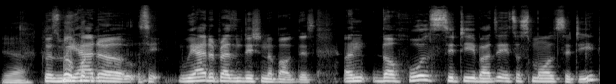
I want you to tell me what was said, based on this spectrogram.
Yeah. Because No, we had a see- we had a presentation about this. And the whole city, but it's a small city,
